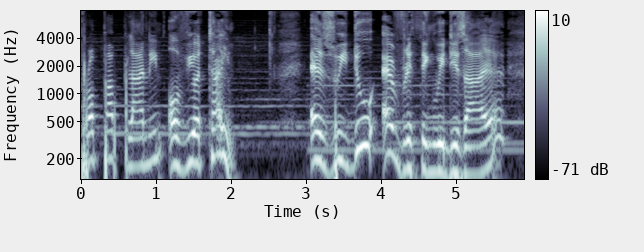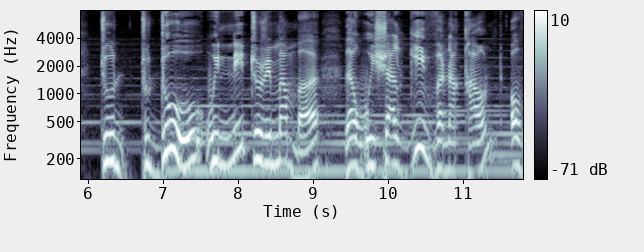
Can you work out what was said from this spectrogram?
proper planning of your time. As we do everything we desire to, to do, we need to remember that we shall give an account of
